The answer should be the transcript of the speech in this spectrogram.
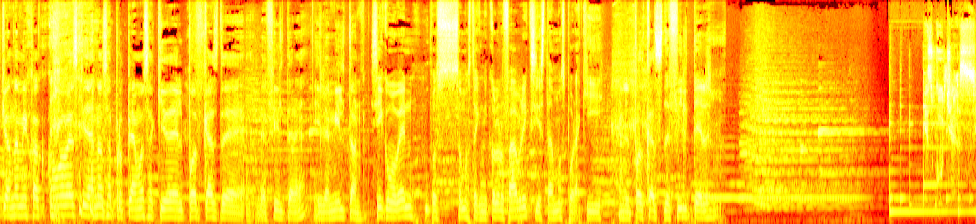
qué onda, mi Juaco, ¿cómo ves que ya nos apropiamos aquí del podcast de, de Filter eh? y de Milton? Sí, como ven, pues somos Technicolor Fabrics y estamos por aquí En el podcast de Filter. Escuchas.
